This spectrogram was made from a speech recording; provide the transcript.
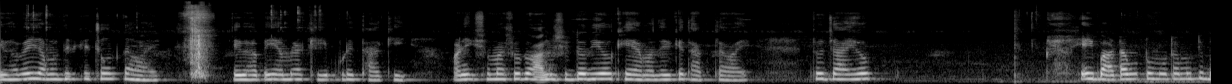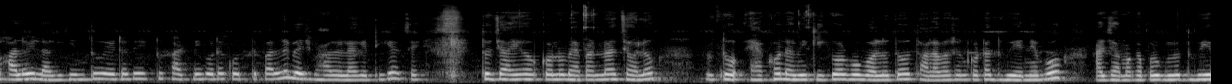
এইভাবেই আমাদেরকে চলতে হয়। এভাবেই আমরা খেয়ে পড়ে থাকি। অনেক সময় শুধু আলু সিদ্ধ দিয়েও খেয়ে আমাদেরকে থাকতে হয়। তো যাই হোক এই বাটা বুটো মোটামুটি ভালোই লাগে, কিন্তু এটাতে একটু খাটনি করে করতে পারলে বেশ ভালো লাগে, ঠিক আছে? তো যাই হোক, কোনো ব্যাপার না, চলো। তো এখন আমি কি করব বলো তো? থালা বাসন কটা ধুয়ে নেব আর জামা কাপড়গুলো ধুয়ে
